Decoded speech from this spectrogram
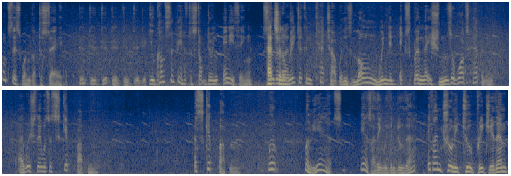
What's this one got to say? Do, do, do. You constantly have to stop doing anything so the narrator can catch up with his long-winded explanations of what's happening. I wish there was a skip button. A skip button? Well, well, yes. Yes, I think we can do that. If I'm truly too preachy, then,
